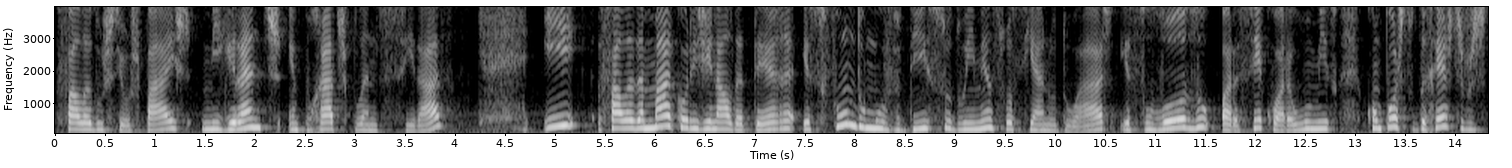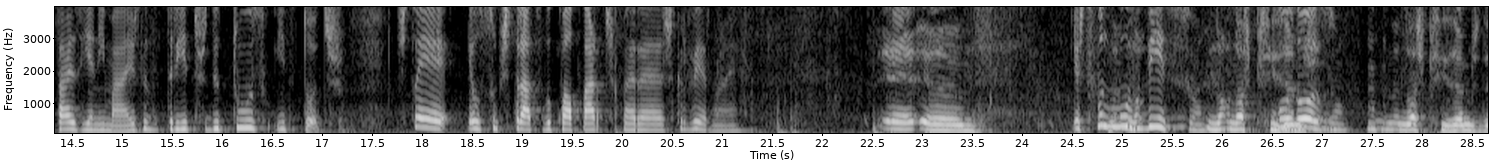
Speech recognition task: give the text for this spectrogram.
fala dos seus pais, migrantes empurrados pela necessidade e fala da marca original da Terra, esse fundo movediço do imenso oceano do ar, esse lodo, ora seco, ora úmido, composto de restos vegetais e animais, de detritos, de tudo e de todos. Isto é, é o substrato do qual partes para escrever, não é? é uh, este fundo movediço, nós precisamos, lodoso. Nós precisamos de,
